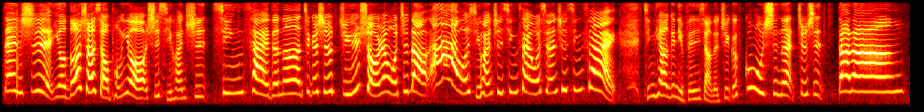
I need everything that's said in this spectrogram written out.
但是有多少小朋友是喜欢吃青菜的呢？这个时候举手，让我知道啊，我喜欢吃青菜，我喜欢吃青菜。今天要跟你分享的这个故事呢，就是当当。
